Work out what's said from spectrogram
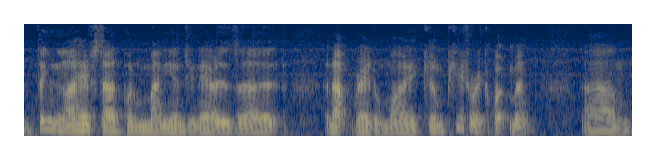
The thing that I have started putting money into now is uh, an upgrade of my computer equipment. Um,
